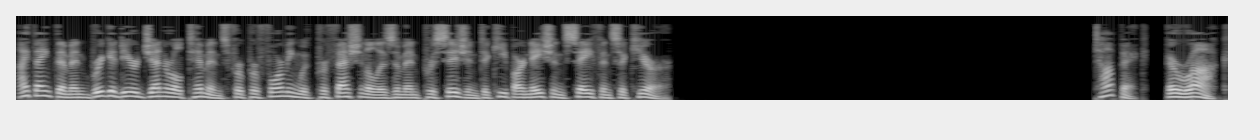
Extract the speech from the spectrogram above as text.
I thank them and Brigadier General Timmons for performing with professionalism and precision to keep our nation safe and secure. Iraq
